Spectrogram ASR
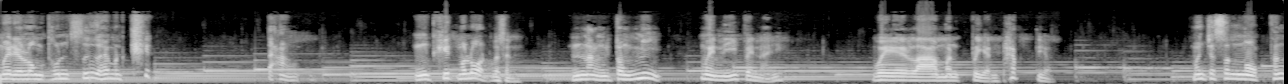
ไม่ได้ลงทุนซื้อให้มันคิดตั้งมึงคิดมาโลดมาสันนั่งตรงนี้ไม่หนีไปไหน เวลามันเปลี่ยนแป๊บเดียว มันจะสงบทั้ง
